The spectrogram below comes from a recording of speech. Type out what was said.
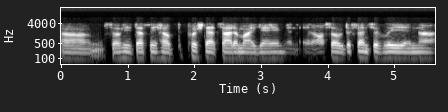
Um, so he's definitely helped push that side of my game, and, and also defensively and uh,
